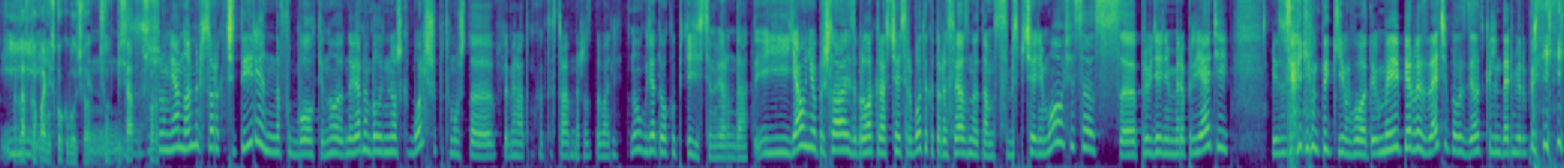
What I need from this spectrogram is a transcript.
И... Тогда в компании сколько было человек? Человек 50, 40? У меня номер 44 на футболке, но, наверное, было немножко больше, потому что номера там как-то странно раздавались. Ну, где-то около 50, наверное, да. И я у нее пришла и забрала как раз часть работы, которая связана там с обеспечением офиса, с проведением мероприятий и с всяким таким, вот. И моей первой задачей было сделать календарь мероприятий.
